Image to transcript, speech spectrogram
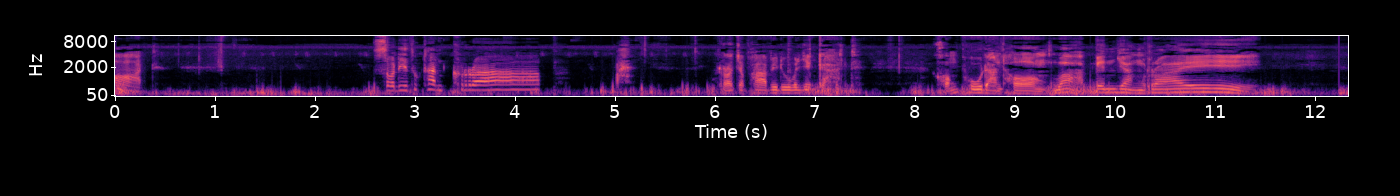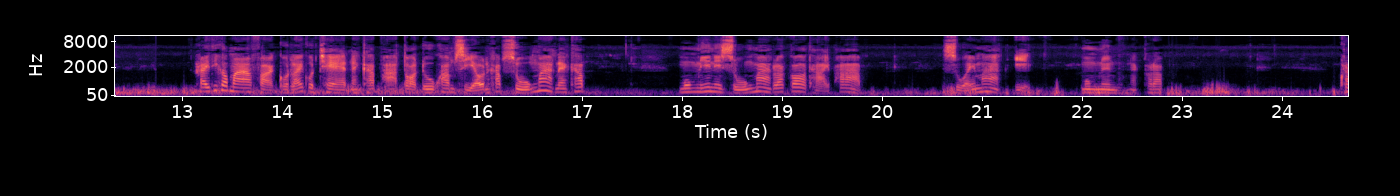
อด สวัสดีทุกท่านครับเราจะพาไปดูบรรยากาศ ของภูด่านทองว่าเป็นอย่างไร ใครที่เข้ามาฝากกดไลค์กดแชร์นะครับผาตอดดูความเสียวนะครับ สูงมากนะครับ มุมนี้นี่สูงมากแล้วก็ถ่ายภาพสวยมากอีก มุมหนึ่งนะครับ ใคร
